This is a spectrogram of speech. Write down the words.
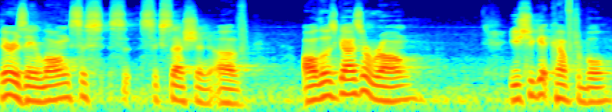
There is a long su- succession of all those guys are wrong. You should get comfortable.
